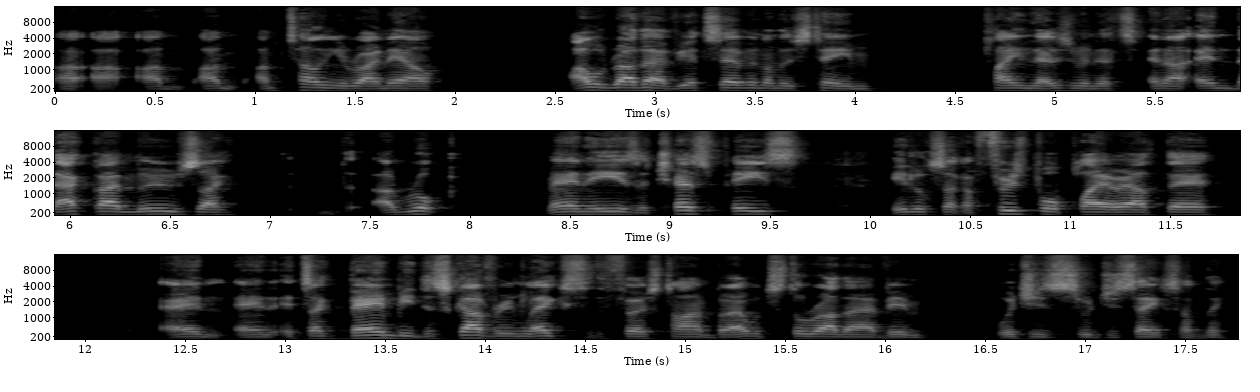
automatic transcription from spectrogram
I, I'm I'm I'm telling you right now, I would rather have Yurtseven on this team playing those minutes. And I, and that guy moves like a rook. Man, he is a chess piece. He looks like a football player out there, and and it's like Bambi discovering legs for the first time. But I would still rather have him, which is which is saying something.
